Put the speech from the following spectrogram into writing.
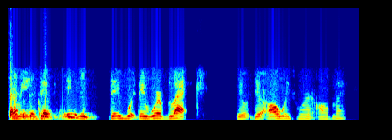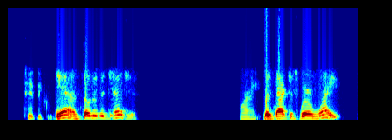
That's I mean, they, they, they were they wear black. They're always wearing all black, typically. Yeah, and so do the judges. Right. The doctors wear white.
